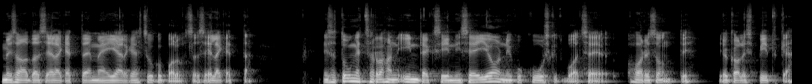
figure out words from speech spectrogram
me saataisiin eläkettä ja meidän jälkeen sukupolvet saisi eläkettä, niin sä tunget sen rahan indeksiin, niin se ei ole niin kuin 60 vuotta se horisontti, joka olisi pitkä,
